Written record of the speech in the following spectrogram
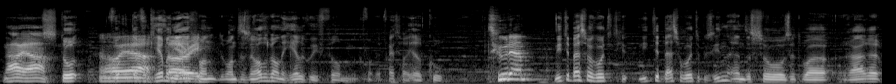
Nou ja. Sto Oh dat ja, vond ik helemaal niet sorry. erg, want, want het is nog altijd wel een heel goede film. Ik vond het echt wel heel cool. Het is goed, hè? Niet de beste wat ik ooit- niet de beste wat ik ooit heb gezien. En dus zo zitten wat rare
